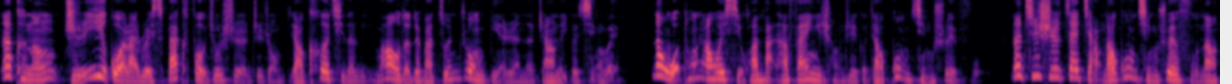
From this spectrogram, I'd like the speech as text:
那可能直译过来，respectful 就是这种比较客气的、礼貌的，对吧？尊重别人的这样的一个行为。那我通常会喜欢把它翻译成这个叫共情说服。那其实，在讲到共情说服呢，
